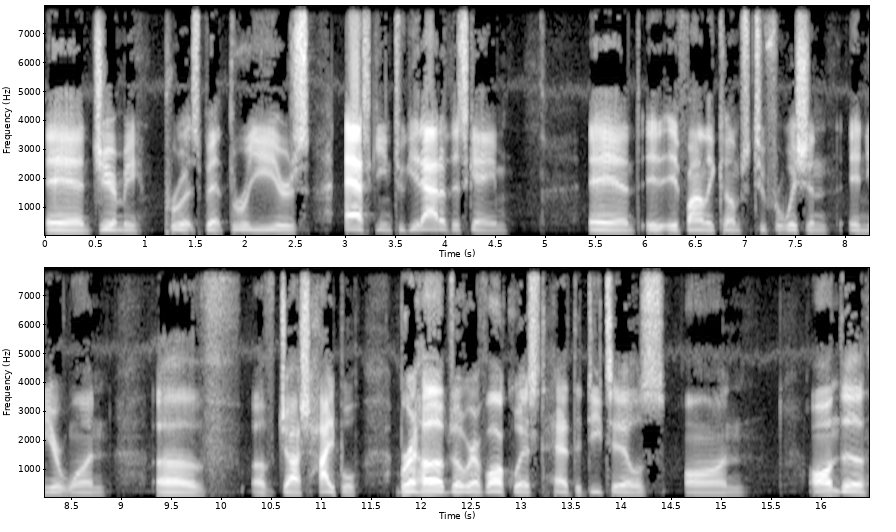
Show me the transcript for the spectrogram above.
and Jeremy Pruitt spent three years asking to get out of this game, and it, it finally comes to fruition in year one of of Josh Heupel. Brent Hubbs over at VolQuest had the details on on the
